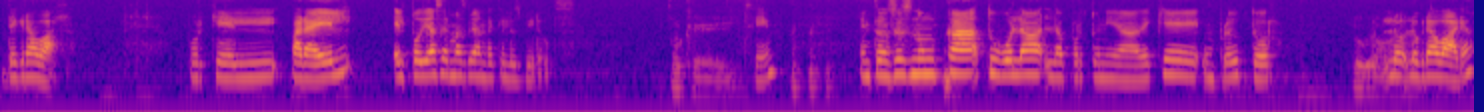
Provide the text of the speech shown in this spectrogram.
de grabar, porque él, para él, él podía ser más grande que los Beatles. Ok. ¿Sí? Entonces nunca tuvo la, oportunidad de que un productor lo grabara.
